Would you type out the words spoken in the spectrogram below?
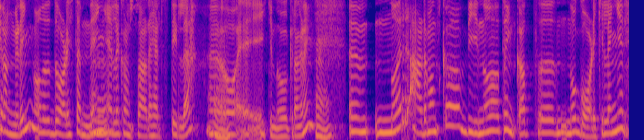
krangling og det er dårlig stemning, mm. eller kanskje er det helt stille eh, mm. og ikke noe krangling. Mm. Eh, når er det man skal begynne å tenke at eh, nå går det ikke lenger?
